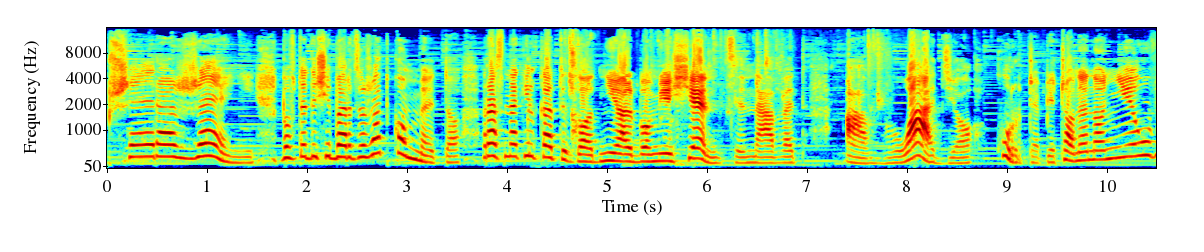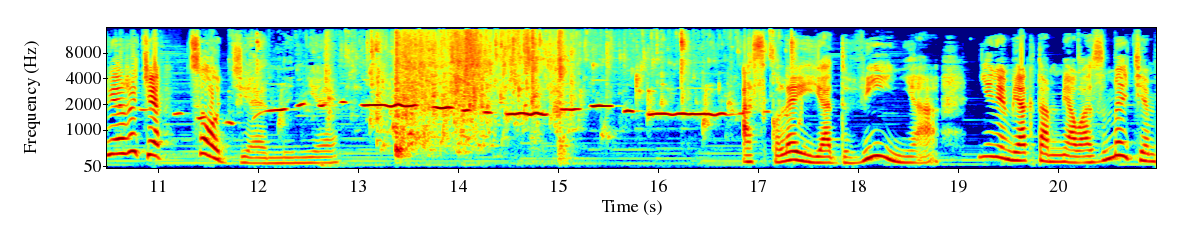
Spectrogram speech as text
przerażeni, bo wtedy się bardzo rzadko myto, raz na kilka tygodni albo miesięcy nawet. a Władzio, kurcze pieczone, no nie uwierzycie, codziennie. A z kolei Jadwinia, nie wiem jak tam miała z myciem,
